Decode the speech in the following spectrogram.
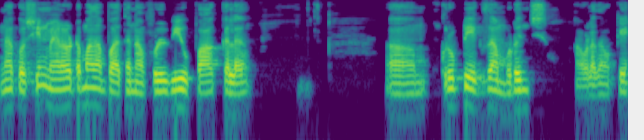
நான் கொஸ்டின் மேலோட்டமாக தான் பார்த்தேன் நான் ஃபுல் வியூ பார்க்கல குரூப் டூ எக்ஸாம் முடிஞ்சு. அவ்வளோதான் ஓகே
